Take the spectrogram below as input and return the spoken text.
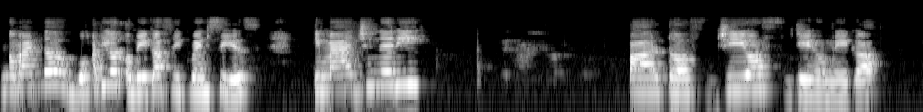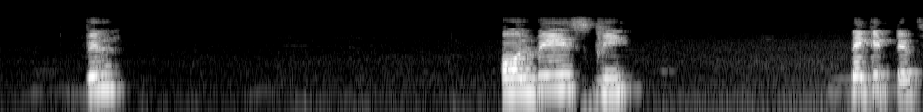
no matter what your omega frequency is, imaginary part of g of j omega will always be negative.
